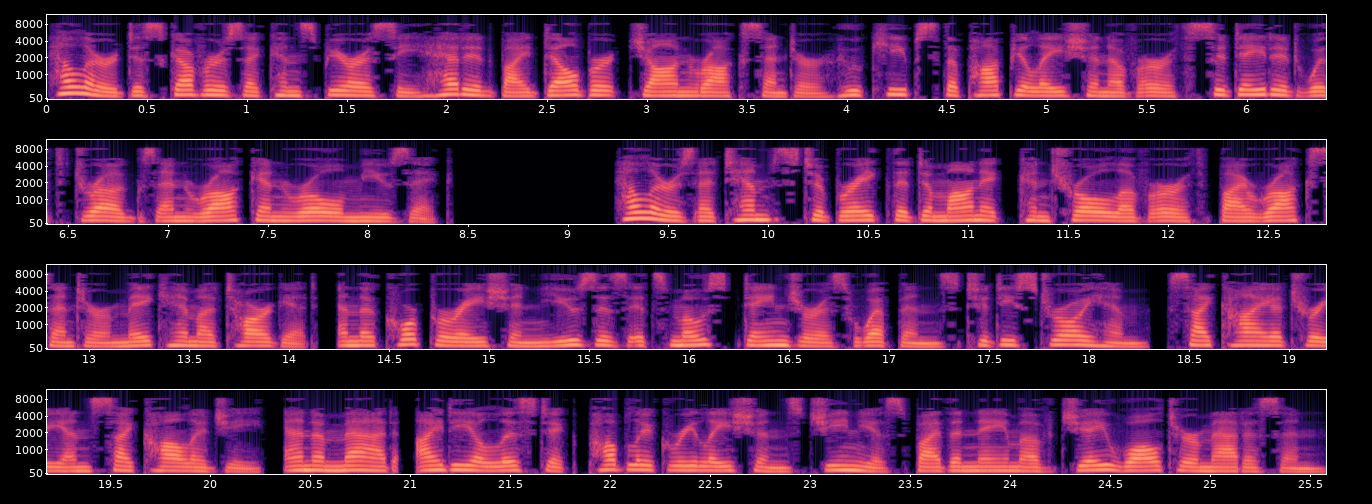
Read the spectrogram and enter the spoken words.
Heller discovers a conspiracy headed by Delbert John Rockcenter who keeps the population of Earth sedated with drugs and rock and roll music. Heller's attempts to break the demonic control of Earth by Rockcenter make him a target, and the corporation uses its most dangerous weapons to destroy him, psychiatry and psychology, and a mad, idealistic public relations genius by the name of J. Walter Madison.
